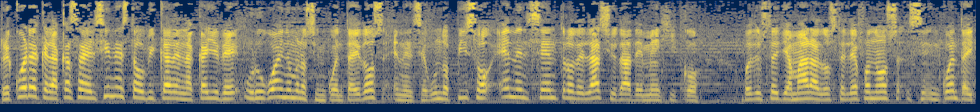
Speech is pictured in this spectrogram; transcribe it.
Recuerde que la Casa del Cine está ubicada en la calle de Uruguay número 52 en el segundo piso en el centro de la Ciudad de México. Puede usted llamar a los teléfonos 50 y...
